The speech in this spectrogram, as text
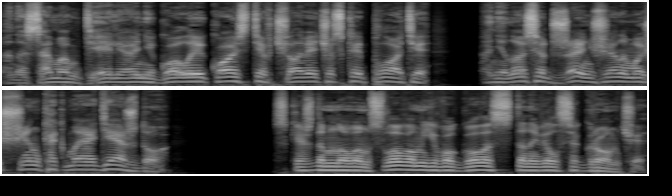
А на самом деле они голые кости в человеческой плоти. Они носят женщин и мужчин, как мы одежду». С каждым новым словом его голос становился громче,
